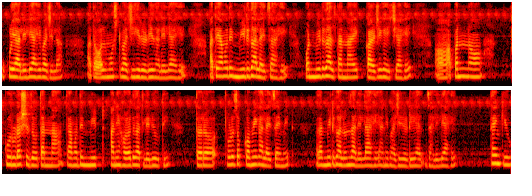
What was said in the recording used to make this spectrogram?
उकळी आलेली आहे भाजीला. आता ऑलमोस्ट भाजी ही रेडी झालेली आहे. आता यामध्ये मीठ घालायचं आहे. पण मीठ घालताना एक काळजी घ्यायची आहे. आपण कुरडं कुरडा शिजवताना त्यामध्ये मीठ आणि हळद घातलेली होती. तर थोडंसं कमी घालायचं आहे मीठ. आता मीठ घालून झालेलं आहे आणि भाजी रेडी झालेली आहे. थँक्यू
